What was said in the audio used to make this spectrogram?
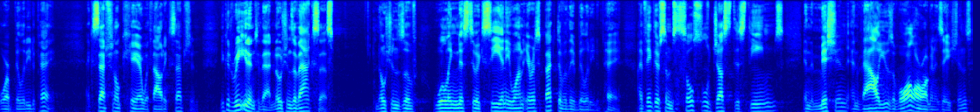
or ability to pay. Exceptional care without exception. You could read into that notions of access, notions of willingness to exceed anyone irrespective of the ability to pay. I think there's some social justice themes in the mission and values of all our organizations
